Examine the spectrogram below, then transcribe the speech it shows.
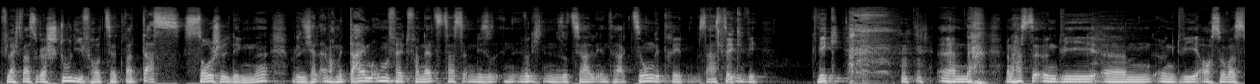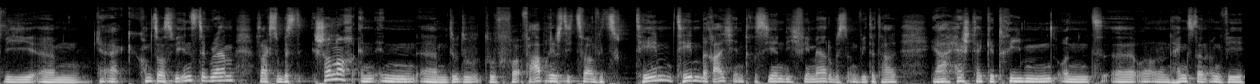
vielleicht war es sogar StudiVZ, war das Social-Ding, ne? Wo du dich halt einfach mit deinem Umfeld vernetzt vernetzt hast, in, die, in wirklich in eine soziale Interaktion getreten bist. Hast Quick. irgendwie Quick. ähm, dann hast du irgendwie ähm, irgendwie auch sowas wie ähm, kommt sowas wie Instagram. Sagst du bist schon noch in, in ähm, du, du du verabredest dich zwar irgendwie zu Themen Themenbereiche interessieren dich viel mehr. Du bist irgendwie total ja Hashtag getrieben und äh, und, und hängst dann irgendwie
